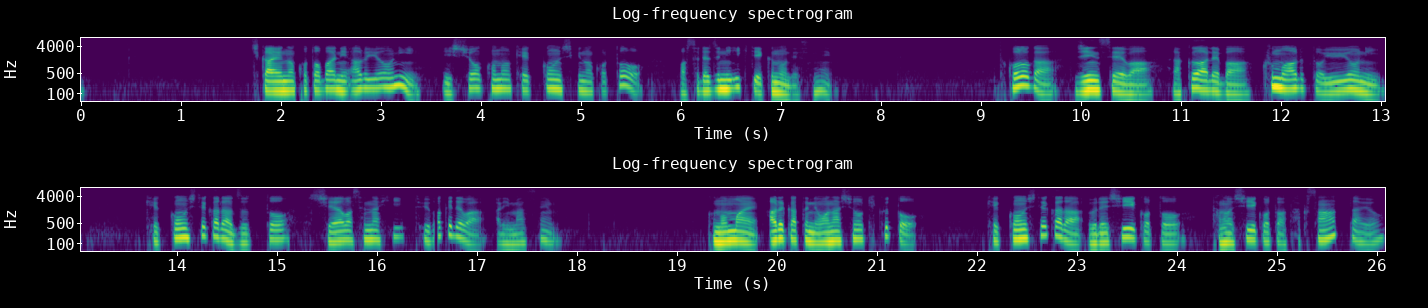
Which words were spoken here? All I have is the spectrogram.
う。誓いの言葉にあるように一生この結婚式のことを忘れずに生きていくのですね。ところが人生は楽あれば苦もあるというように結婚してからずっと幸せな日というわけではありません。この前ある方にお話を聞くと結婚してから嬉しいこと楽しいことはたくさんあったよ。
